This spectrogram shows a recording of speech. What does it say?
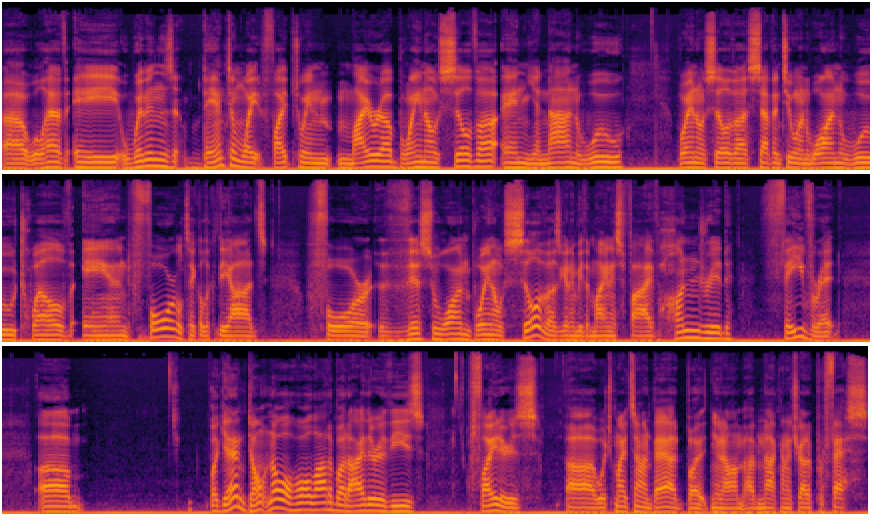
Uh, we'll have a women's bantamweight fight between Mayra Bueno Silva and Yanan Wu. Bueno Silva 7 2 and 1, Wu 12 and 4. We'll take a look at the odds for this one. Bueno Silva is going to be the minus 500 favorite. Um, again, don't know a whole lot about either of these fighters, uh, which might sound bad, but you know I'm, I'm not going to try to profess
